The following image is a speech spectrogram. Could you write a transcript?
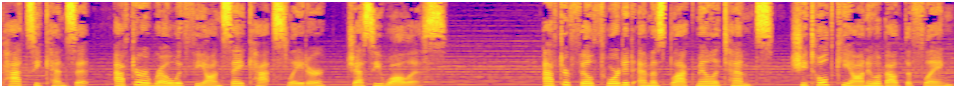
Patsy Kensit, after a row with fiancée Kat Slater, Jessie Wallace. After Phil thwarted Emma's blackmail attempts, she told Keanu about the fling,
